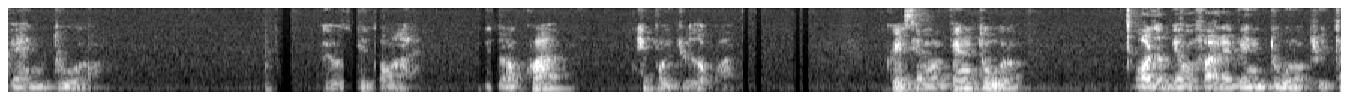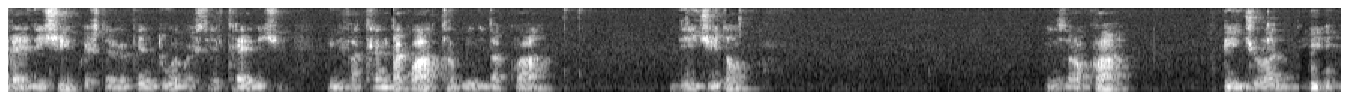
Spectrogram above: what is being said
21 avevo scritto male. Quindi sono qua e poi chiudo qua. Qui siamo a 21 ora dobbiamo fare 21 più 13 questo è il 21 questo è il 13 quindi fa 34 quindi da qua digito quindi sono qua, pigio la D,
